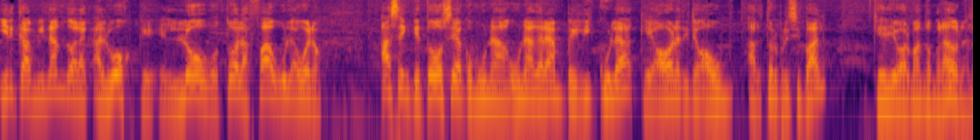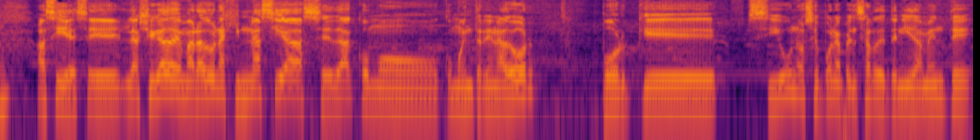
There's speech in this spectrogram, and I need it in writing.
ir caminando al bosque, el lobo, toda la fábula, bueno, hacen que todo sea como una, una gran película que ahora tiene a un actor principal que es Diego Armando Maradona, ¿no? Así es. Eh, la llegada de Maradona a gimnasia se da como, como entrenador porque si uno se pone a pensar detenidamente,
